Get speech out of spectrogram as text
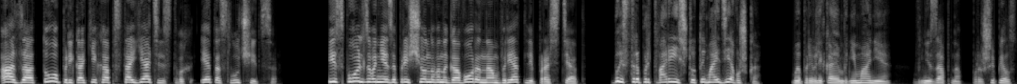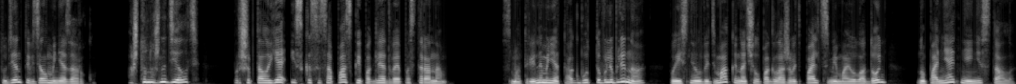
а за то, при каких обстоятельствах это случится. Использование запрещенного наговора нам вряд ли простят. «Быстро притворись, что ты моя девушка! Мы привлекаем внимание!» Внезапно прошипел студент и взял меня за руку. «А что нужно делать?» Прошептала я, искоса с опаской, поглядывая по сторонам. «Смотри на меня так, будто влюблена», — пояснил ведьмак и начал поглаживать пальцами мою ладонь, но понятнее не стало.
